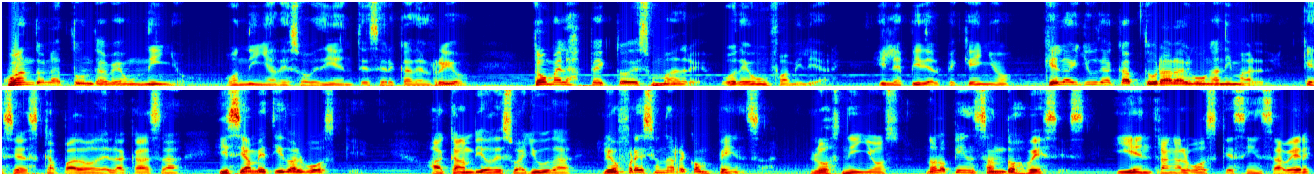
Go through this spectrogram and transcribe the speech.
Cuando la tunda ve a un niño o niña desobediente cerca del río, toma el aspecto de su madre o de un familiar y le pide al pequeño que le ayude a capturar algún animal que se ha escapado de la casa y se ha metido al bosque. A cambio de su ayuda, le ofrece una recompensa. Los niños no lo piensan dos veces y entran al bosque sin saber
